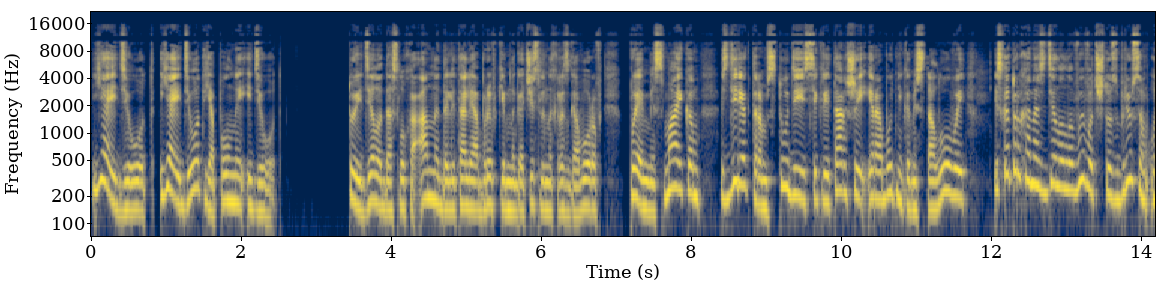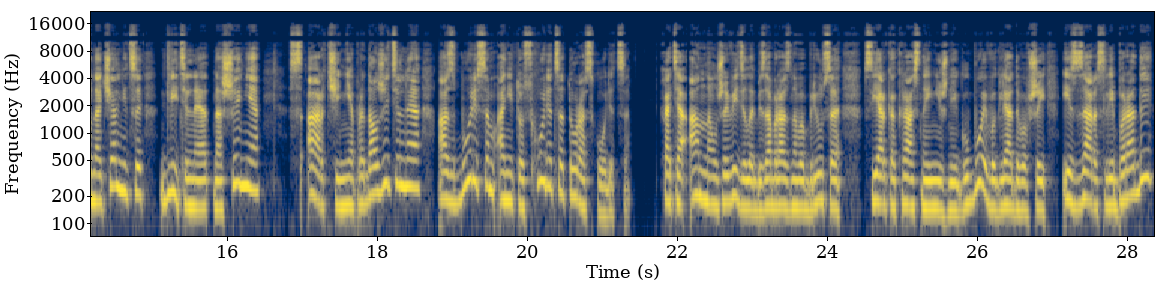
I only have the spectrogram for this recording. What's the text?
«Я идиот, я идиот, я полный идиот». То и дело до слуха Анны долетали обрывки многочисленных разговоров Пэмми с Майком, с директором студии, с секретаршей и работниками столовой, из которых она сделала вывод, что с Брюсом у начальницы длительные отношения, с Арчи непродолжительные, а с Борисом они то сходятся, то расходятся. Хотя Анна уже видела безобразного Брюса с ярко-красной нижней губой, выглядывавшей из зарослей бороды,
